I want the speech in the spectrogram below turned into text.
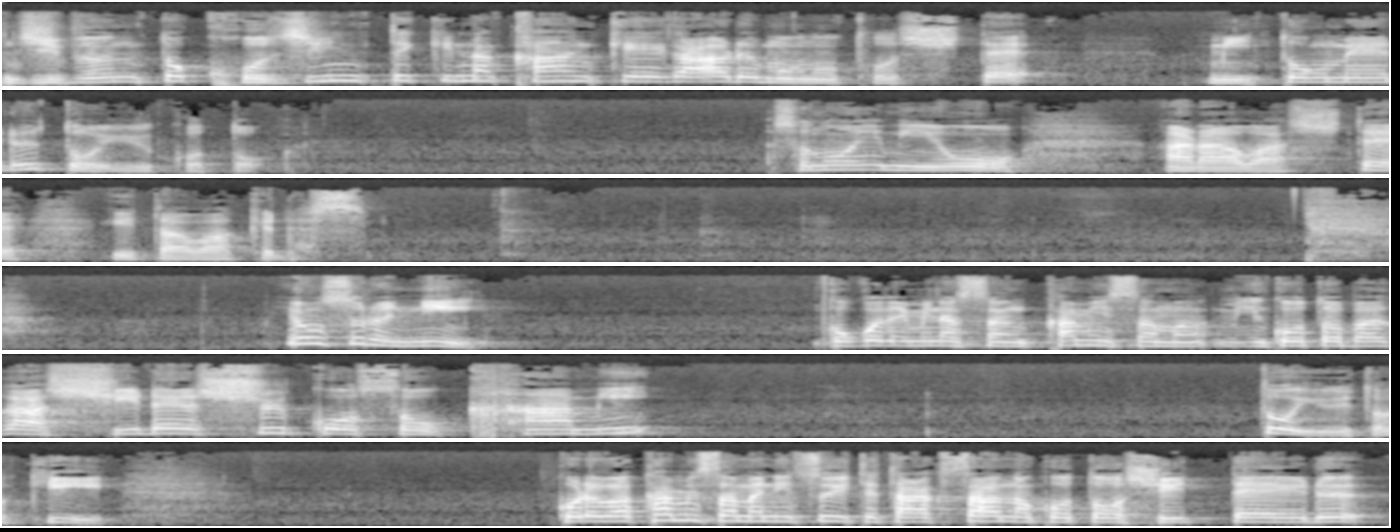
自分と個人的な関係があるものとして認めるということ。その意味を表していたわけです。要するにここで皆さん神様御言葉が「知れ主こそ神」という時これは神様についてたくさんのことを知っている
